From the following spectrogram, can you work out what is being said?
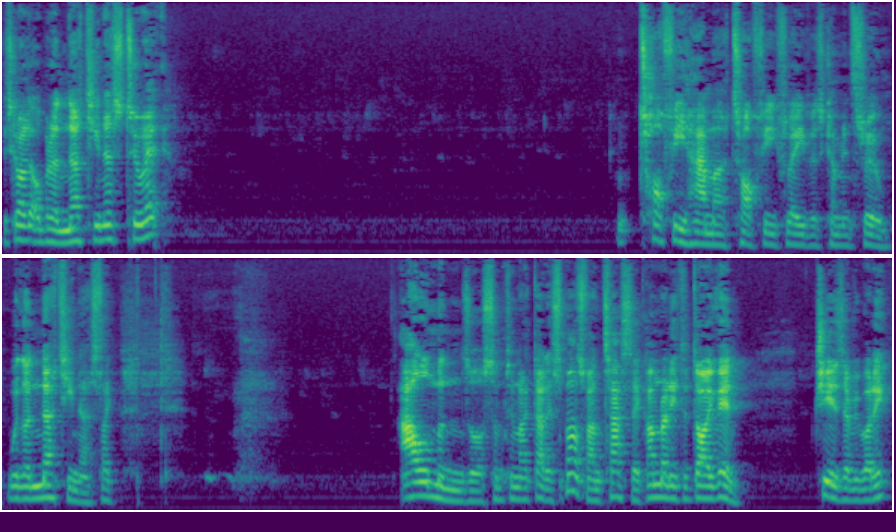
it's got a little bit of nuttiness to it. Toffee hammer toffee flavours coming through with a nuttiness, like almonds or something like that. It smells fantastic. I'm ready to dive in. Cheers, everybody.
